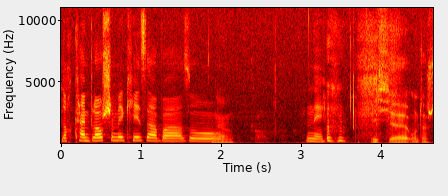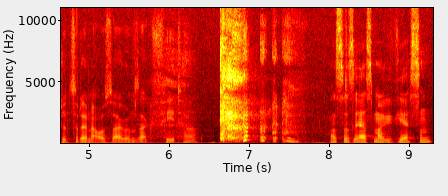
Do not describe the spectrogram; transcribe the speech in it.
Noch kein Blauschimmelkäse, aber so. Ja. Nee. Ich äh, unterstütze deine Aussage und sage Feta. Hast du das erstmal gegessen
